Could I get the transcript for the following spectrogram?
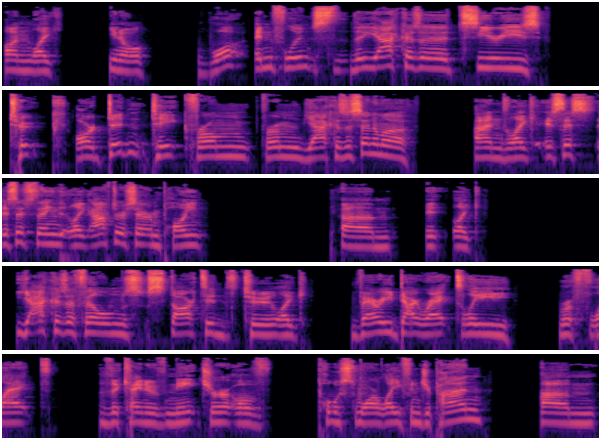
on like you know what influence the Yakuza series took or didn't take from from Yakuza cinema, and like it's this it's this thing that like after a certain point, um, it like Yakuza films started to like very directly reflect the kind of nature of post-war life in Japan, um,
